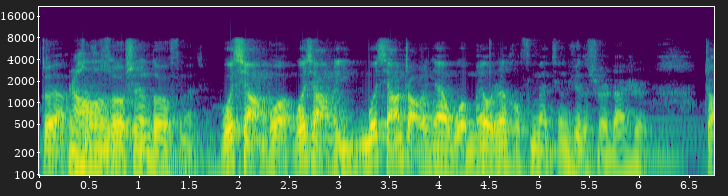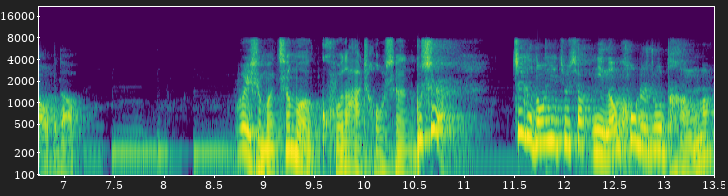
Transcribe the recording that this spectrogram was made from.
对啊，然后就是所有事情都有负面情绪。我想过，我想了，我想找一件我没有任何负面情绪的事儿，但是找不到。为什么这么苦大仇深呢不？是，这个东西就像你能控制住疼吗？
